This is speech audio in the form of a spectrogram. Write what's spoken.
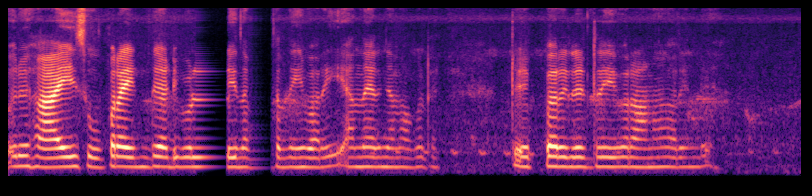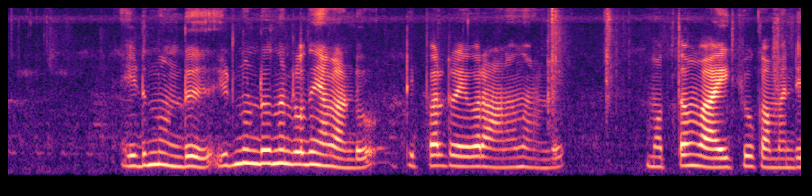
ഒരു ഹായ് സൂപ്പറായിട്ടുണ്ട് അടിപൊളി എന്നൊക്കെ നീ പറയും. അന്നേരം ഞാൻ നോക്കട്ടെ. ട്രിപ്പറിലെ ഡ്രൈവറാണ് പറയുന്നത് ഇടുന്നുണ്ട്. ഇടുന്നുണ്ട് എന്നുള്ളത് ഞാൻ കണ്ടു. ടിപ്പർ ഡ്രൈവർ കണ്ടു. മൊത്തം വായിക്കൂ കമന്റ്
